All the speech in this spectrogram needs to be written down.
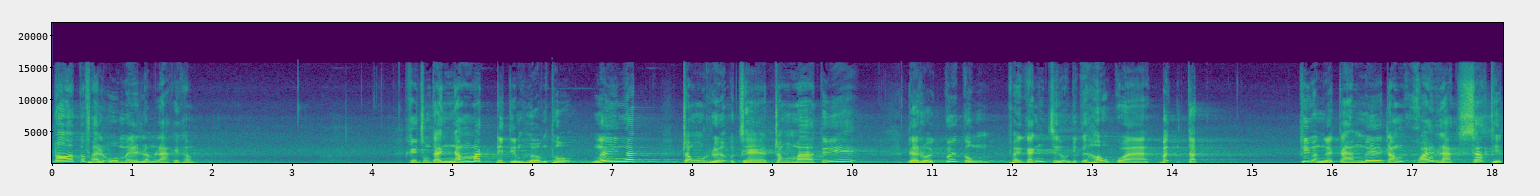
Đó có phải là u mê lầm lạc hay không? Khi chúng ta nhắm mắt đi tìm hưởng thụ ngây ngất trong rượu chè, trong ma túy, để rồi cuối cùng phải gánh chịu những cái hậu quả bệnh tật. Khi mà người ta mê đắm khoái lạc, xác thịt,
